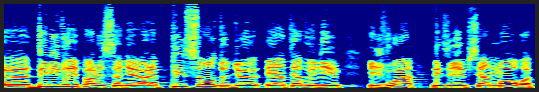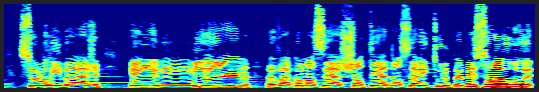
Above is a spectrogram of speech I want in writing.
euh, délivrés par le Seigneur, la puissance de Dieu est intervenue. Ils voient les Égyptiens morts sur le rivage et Myriam va commencer à chanter, à danser avec tout le peuple. Ils sont heureux.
